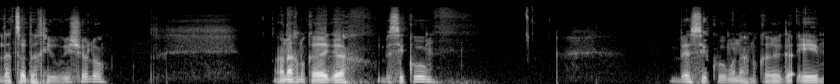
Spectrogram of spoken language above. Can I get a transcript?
לצד החיובי שלו. אנחנו כרגע בסיכום, בסיכום אנחנו כרגע עם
